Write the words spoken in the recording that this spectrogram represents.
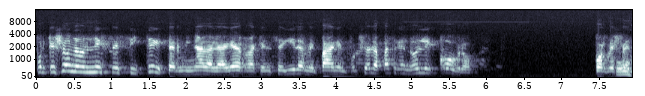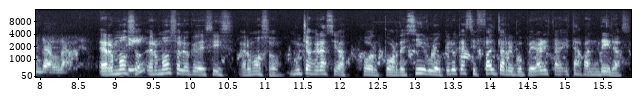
Porque yo no necesité terminada la guerra que enseguida me paguen, porque yo a la patria no le cobro por defenderla. Hermoso, hermoso lo que decís, hermoso. Muchas gracias por, por decirlo. Creo que hace falta recuperar estas banderas.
